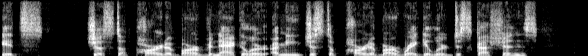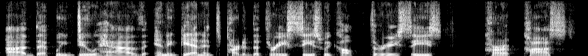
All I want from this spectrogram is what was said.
it's just a part of our vernacular. I mean, just a part of our regular discussions uh, that we do have. And again, it's part of the three C's we call three C's car- cost,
